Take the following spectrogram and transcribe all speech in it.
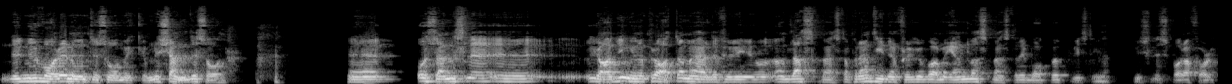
Nu, nu var det nog inte så mycket, men det kändes så. Eh, och sen, eh, jag hade ingen att prata med heller för vi var en lastmästare. På den tiden flög vi bara med en lastmästare bak på uppvisningen. Vi skulle spara folk.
